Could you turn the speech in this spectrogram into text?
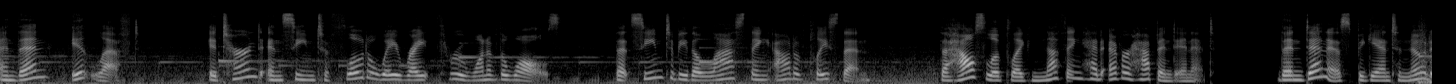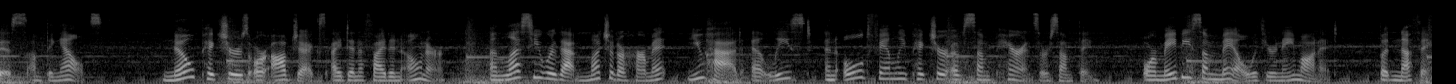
And then it left. It turned and seemed to float away right through one of the walls, that seemed to be the last thing out of place then. The house looked like nothing had ever happened in it. Then Dennis began to notice something else. No pictures or objects identified an owner. Unless you were that much of a hermit, you had, at least, an old family picture of some parents or something. Or maybe some mail with your name on it. But nothing.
